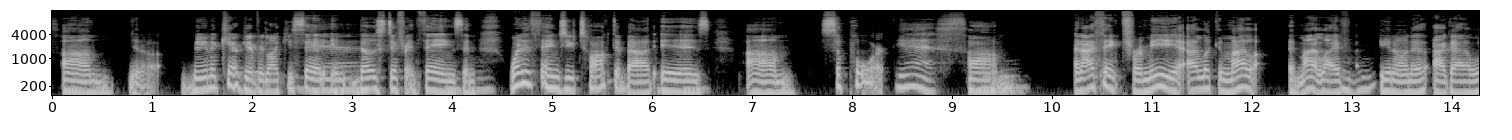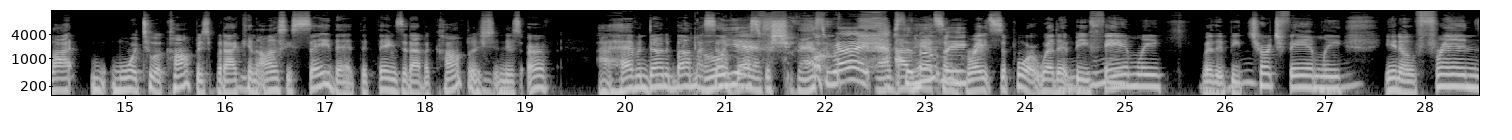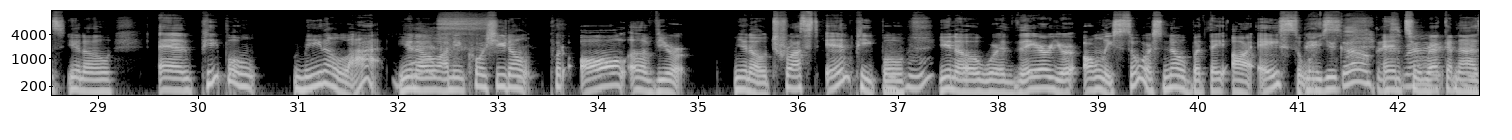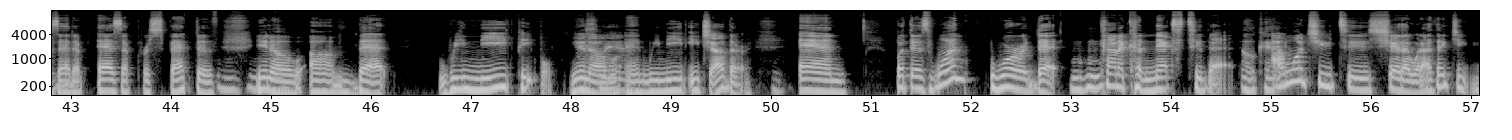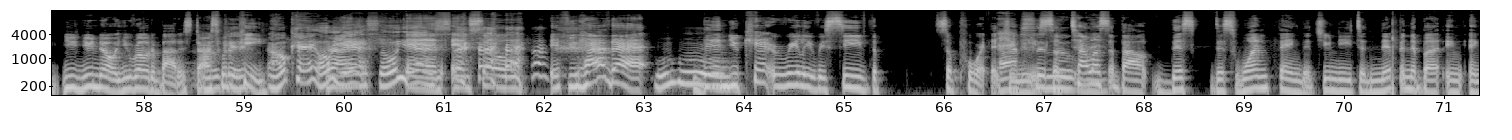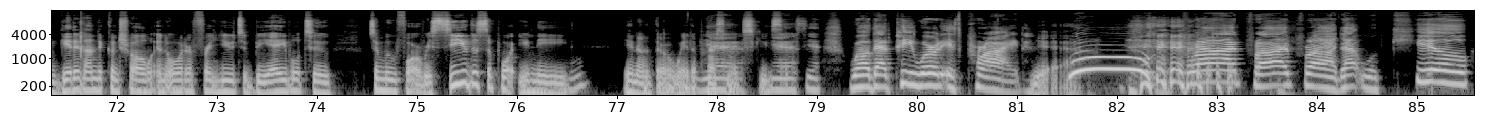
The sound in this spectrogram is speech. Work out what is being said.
um, you know, being a caregiver, like you said, and Yes. those different things. And one of the things you talked about is um, support. Yes. Um, and I think for me, I look in my at my life, Mhm. you know, and I got a lot more to accomplish. But I Mm-hmm. can honestly say that the things that I've accomplished in this earth, I haven't done it by myself. oh, yes. That's for sure. That's right. Absolutely. I've had some great support, whether it be Mhm. family, whether it be church family, Mm-hmm. you know, friends, you know, and people mean a lot. You know, I mean, of course, you don't put all of your, you know, trust in people, Mhm. you know, where they're your only source. No, but they are a source. There you go. That's and to right. recognize that as a perspective, Mhm. you know, um, that we need people, you Yes, know, ma'am. and we need each other. And, but there's one word that Mhm. kind of connects to that. Okay. I want you to share that word. I think you you, you know you wrote about it. Starts with a Okay. P. Okay. Oh right? yes. Oh yes. And and so if you have that, Mhm. then you can't really receive the support that you need. So tell us about this this one thing that you need to nip in the butt and, and get it under control in order for you to be able to to move forward, receive the support you need, you know, and throw away the personal yes, excuses. Yes. Yeah. Well, that P word is pride. Yeah. Woo! pride, pride, pride. That will kill,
